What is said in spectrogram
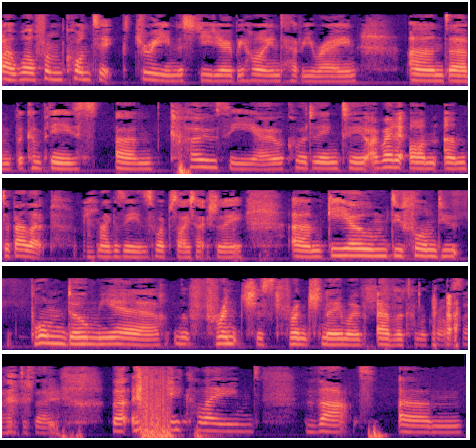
oh well, from Quantic Dream, the studio behind Heavy Rain, and um, the company's um, co-CEO, according to I read it on um, Develop magazine's website actually, um, Guillaume Dupont-Domière, the Frenchest French name I've ever come across, I have to say, but he claimed that um,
